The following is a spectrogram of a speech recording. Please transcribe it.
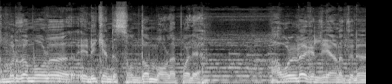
അമൃതമോൾ എനിക്ക് എന്റെ സ്വന്തം മോളെ പോലെയാ അവളുടെ കല്യാണത്തിന്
